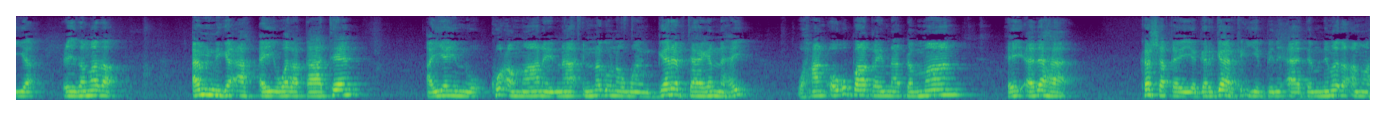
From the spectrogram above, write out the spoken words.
iyo ciidamada amniga ah ay wada qaateen. Ayaynu ku ammaanaynaa innaguna waan garab taagannahay. Waxaan ugu baaqaynaa dhammaan hay'adaha ka shaqeeya gargaarka iyo bini aadamnimada ama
